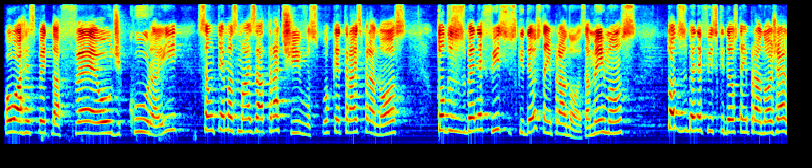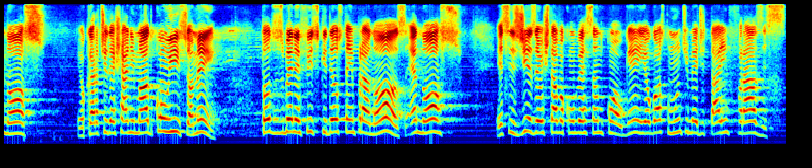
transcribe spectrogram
ou a respeito da fé ou de cura e são temas mais atrativos, porque traz para nós todos os benefícios que Deus tem para nós. Amém, irmãos? Todos os benefícios que Deus tem para nós já é nosso. Eu quero te deixar animado com isso, amém? Todos os benefícios que Deus tem para nós é nosso. Esses dias eu estava conversando com alguém e eu gosto muito de meditar em frases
